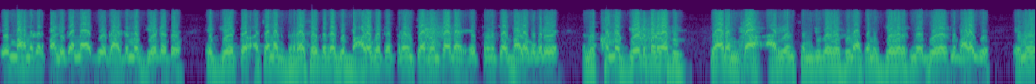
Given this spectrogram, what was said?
છે, એ મહાનગરપાલિકાના જે ગાર્ડનનો ગેટ હતો એ ગેટ અચાનક ધરાશય થતા જે બાળકો ત્રણ ચાર રમતા હતા એ ત્રણ ચાર બાળકો પર એ લોખંડનો ગેટ પડવાથી ત્યાં રમતા આર્યન સંજુભાઈ વસુના અને જે વર્ષનો બે વર્ષનો બાળક છે એનું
